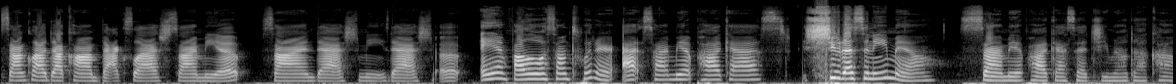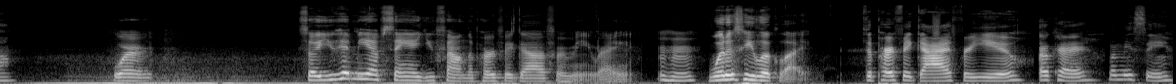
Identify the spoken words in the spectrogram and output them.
soundcloud.com backslash sign me up, sign dash me dash up, and follow us on Twitter at Sign Me Up Podcast. Shoot us an email, sign me up podcast at gmail.com. Word. So you hit me up saying you found the perfect guy for me, right? Mm-hmm. What does he look like? The perfect guy for you. Okay, let me see.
